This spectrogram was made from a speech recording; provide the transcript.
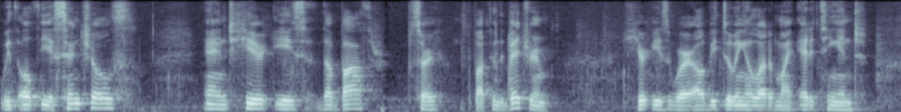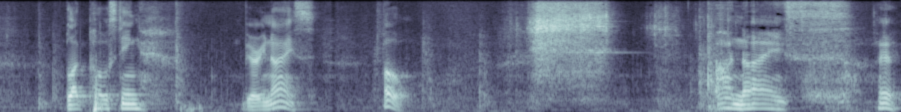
with all the essentials. And here is the bath, sorry, bathroom, the bedroom. Here is where I'll be doing a lot of my editing and blog posting. Very nice. Oh. Oh, nice. Here,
